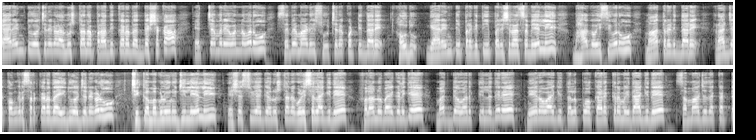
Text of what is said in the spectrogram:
ಗ್ಯಾರಂಟಿ ಯೋಜನೆಗಳ ಅನುಷ್ಠಾನ ಪ್ರಾಧಿಕಾರದ ಅಧ್ಯಕ್ಷಕ ಎಚ್ ಎಂ ರೇವಣ್ಣವರು ಸಭೆ ಮಾಡಿ ಸೂಚನೆ ಕೊಟ್ಟಿದ್ದಾರೆ. ಹೌದು, ಗ್ಯಾರಂಟಿ ಪ್ರಗತಿ ಪರಿಶೀಲನಾ ಸಭೆಯಲ್ಲಿ ಭಾಗವಹಿಸಿ ಇವರು ಮಾತನಾಡಿದ್ದಾರೆ. ರಾಜ್ಯ ಕಾಂಗ್ರೆಸ್ ಸರ್ಕಾರದ ಐದು ಯೋಜನೆಗಳು ಚಿಕ್ಕಮಗಳೂರು ಜಿಲ್ಲೆಯಲ್ಲಿ ಯಶಸ್ವಿಯಾಗಿ ಅನುಷ್ಠಾನಗೊಳಿಸಲಾಗಿದೆ ಫಲಾನುಭವಿಗಳಿಗೆ ಮಧ್ಯವರ್ತಿ ಇಲ್ಲದೆ ನೇರವಾಗಿ ತಲುಪುವ ಕಾರ್ಯಕ್ರಮ ಇದಾಗಿದೆ. ಸಮಾಜದ ಕಟ್ಟ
